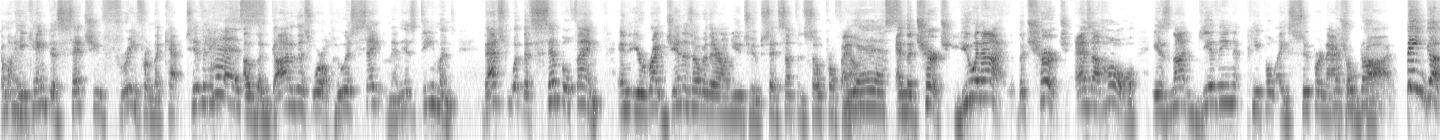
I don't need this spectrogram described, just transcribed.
Come on, he came to set you free from the captivity yes. of the God of this world, who is Satan and his demons. That's what the simple thing. And you're right, Jen is over there on YouTube, said something so profound. Yes. And the church, you and I, the church as a whole, is not giving people a supernatural God. God. bingo.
